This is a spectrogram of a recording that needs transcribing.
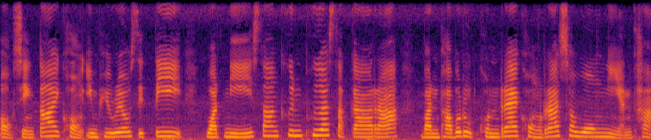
ออกเฉียงใต้ของ Imperial City วัดนี้สร้างขึ้นเพื่อสักการะ บรรพบุรุษคนแรกของราชวงศ์เหงียนค่ะ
